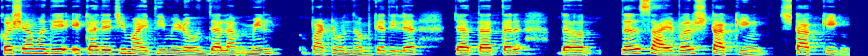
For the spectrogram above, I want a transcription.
कशामध्ये एखाद्याची माहिती मिळवून त्याला मेल पाठवून धमक्या दिल्या जातात? तर द- तर cyber stalking stalking.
